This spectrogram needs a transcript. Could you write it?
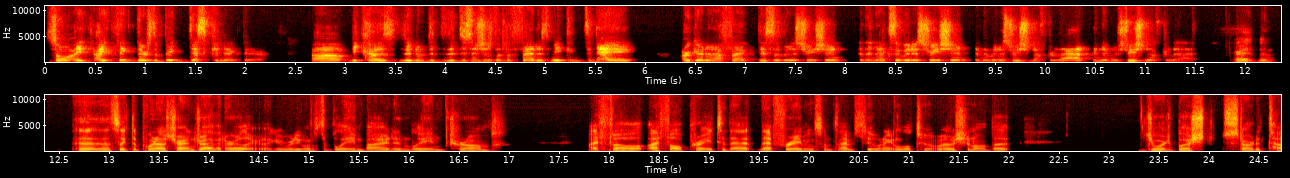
So I, I think there's a big disconnect there uh, because you know, the, the decisions that the Fed is making today are going to affect this administration and the next administration and the administration after that and the administration after that. Right. And uh, that's like the point I was trying to drive at earlier. Like everybody wants to blame Biden, blame Trump. I fell I fall prey to that that framing sometimes too when I get a little too emotional. But George Bush started t-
